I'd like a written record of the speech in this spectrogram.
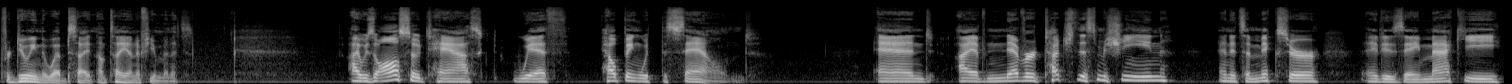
for doing the website, and I'll tell you in a few minutes. I was also tasked with helping with the sound. And I have never touched this machine, and it's a mixer. It is a Mackie,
